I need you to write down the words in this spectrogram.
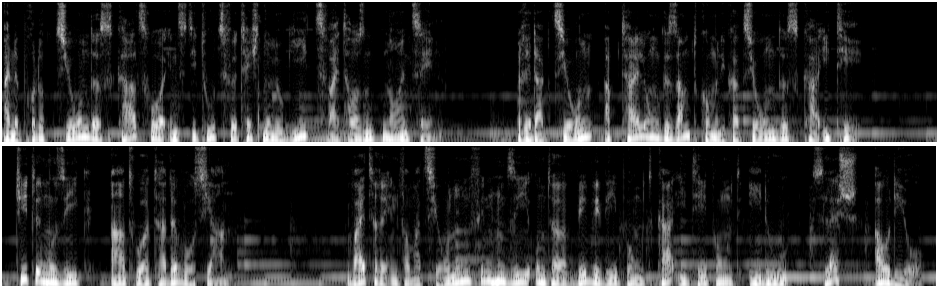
Eine Produktion des Karlsruher Instituts für Technologie 2019. Redaktion Abteilung Gesamtkommunikation des KIT. Titelmusik Arthur Tadevosian. Weitere Informationen finden Sie unter www.kit.edu/audio.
